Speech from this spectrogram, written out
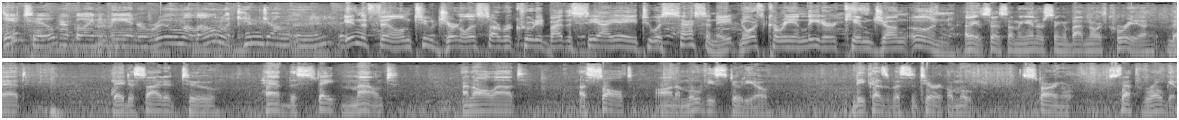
You two are going to be in a room alone with Kim Jong Un. In the film, two journalists are recruited by the CIA to assassinate North Korean leader Kim Jong Un. I think it says something interesting about North Korea that they decided to have the state mount an all out assault on a movie studio because of a satirical movie starring Seth Rogen.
